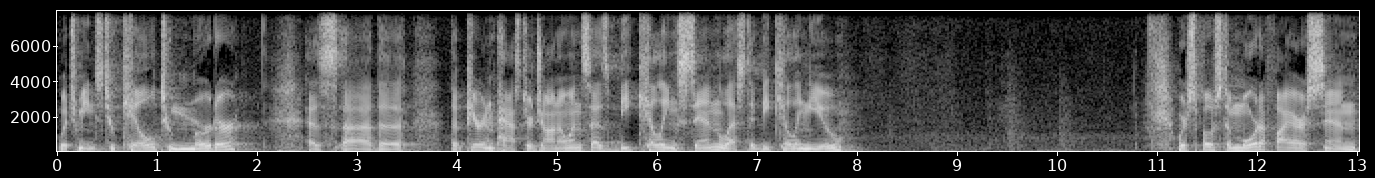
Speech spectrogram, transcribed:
which means to kill, to murder. As uh, the, the Puritan pastor John Owen says, be killing sin lest it be killing you. We're supposed to mortify our sin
